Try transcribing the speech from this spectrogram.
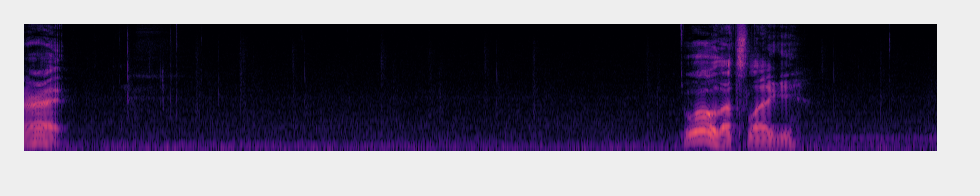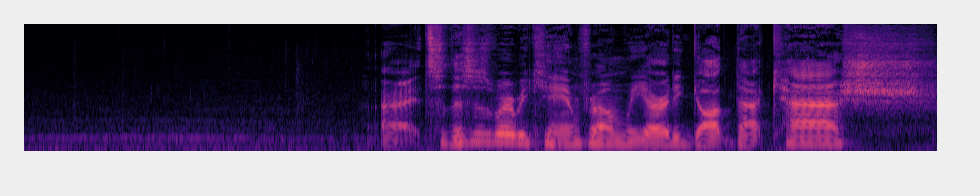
Alright. Whoa, that's laggy. Alright, so this is where we came from. We already got that cash.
